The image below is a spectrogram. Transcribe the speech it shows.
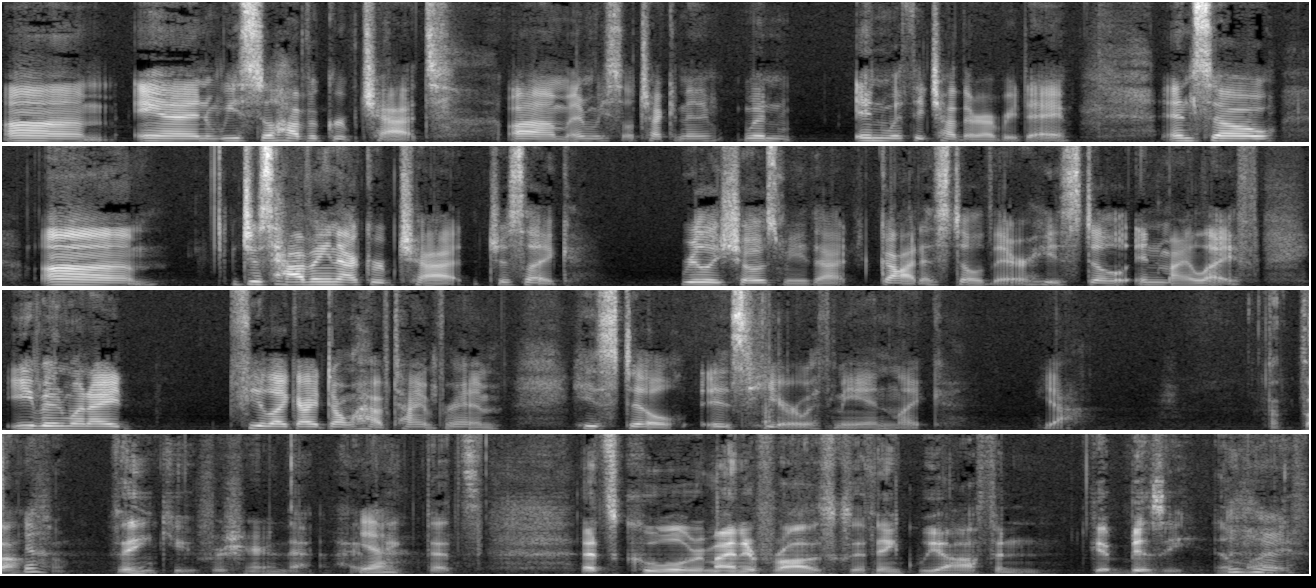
um, and we still have a group chat, um, and we still check in when in with each other every day, and so um, just having that group chat just like really shows me that God is still there. He's still in my life, even when I feel like I don't have time for Him. He still is here with me, and like, yeah, That's awesome. Thank you for sharing that. I Yeah. think that's that's cool reminder for all of us because I think we often get busy in Mm-hmm. life.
